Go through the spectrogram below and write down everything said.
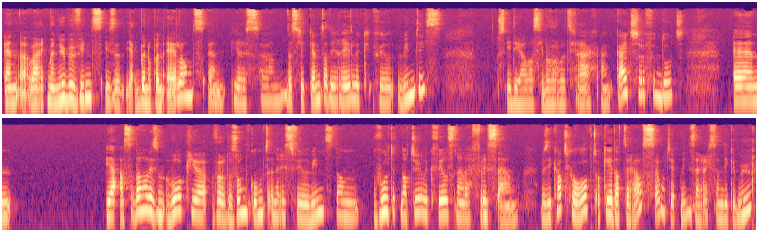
En uh, waar ik me nu bevind, is een, ja, ik ben op een eiland en hier is, uh, dat is gekend dat hier redelijk veel wind is. Dus ideaal als je bijvoorbeeld graag aan kitesurfen doet. En ja, als er dan al eens een wolkje voor de zon komt en er is veel wind, dan voelt het natuurlijk veel sneller fris aan. Dus ik had gehoopt, oké, dat terras, hè, want je hebt links en rechts een dikke muur,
